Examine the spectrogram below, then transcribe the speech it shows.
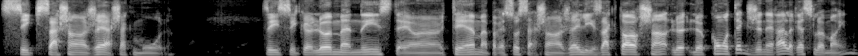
c'est que ça changeait à chaque mois. C'est que là, Mané, c'était un thème, après ça, ça changeait. Les acteurs changent. Le, contexte général reste le même.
